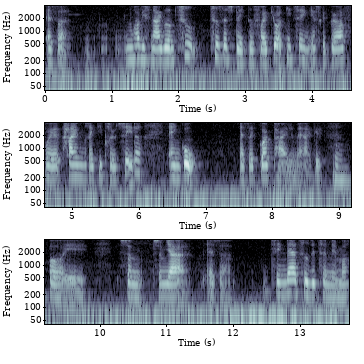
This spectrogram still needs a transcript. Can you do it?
altså, nu har vi snakket om tid, tidsaspektet, for jeg gjort de ting, jeg skal gøre, for jeg har en rigtig prioriteter, er en god, altså et godt pejlemærke, mm. og øh, som, som jeg altså, til enhver tid vil tage med mig,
